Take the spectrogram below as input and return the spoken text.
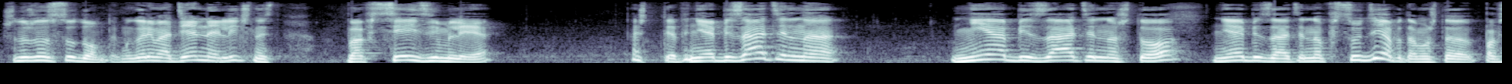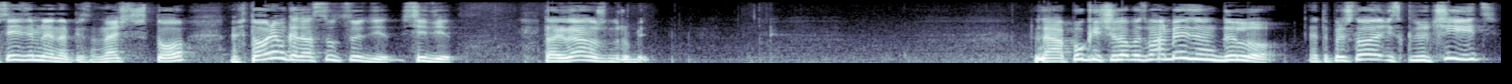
что нужно с судом. Так мы говорим, отдельная личность во всей земле. Значит, это не обязательно, не обязательно что? Не обязательно в суде, потому что по всей земле написано. Значит, что? В то время, когда суд судит, сидит, тогда нужно рубить. Ла пуки безман безин дело. Это пришло исключить,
